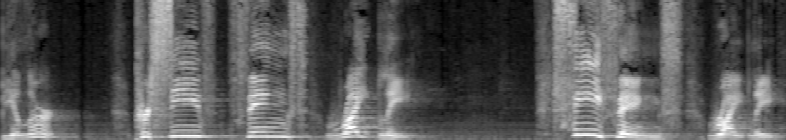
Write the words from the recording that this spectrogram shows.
be alert. Perceive things rightly, see things rightly.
